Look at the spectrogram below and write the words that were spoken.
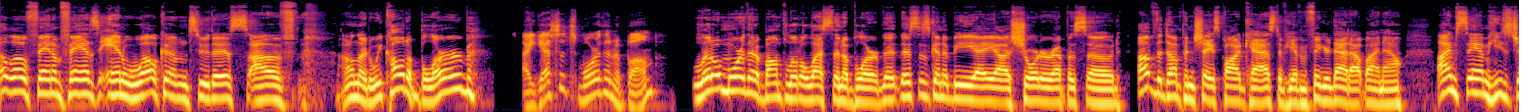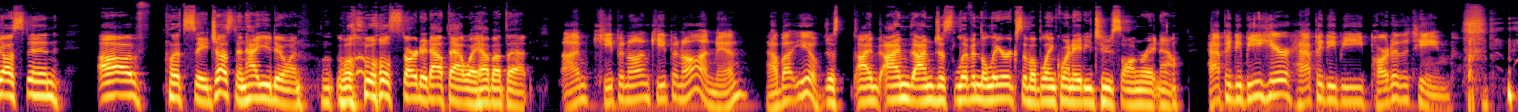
Hello, Phantom fans, and welcome to this. Of I don't know. Do we call it a blurb? I guess it's more than a bump. Little more than a bump, little less than a blurb. This is going to be a uh, shorter episode of the Dump and Chase podcast. If you haven't figured that out by now, I'm Sam. He's Justin. Uh, let's see, Justin, how you doing? We'll, we'll start it out that way. How about that? I'm keeping on, keeping on, man. How about you? Just I'm I'm I'm just living the lyrics of a Blink 182 song right now. Happy to be here. Happy to be part of the team.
